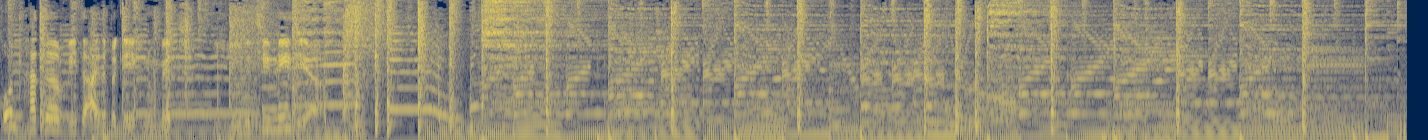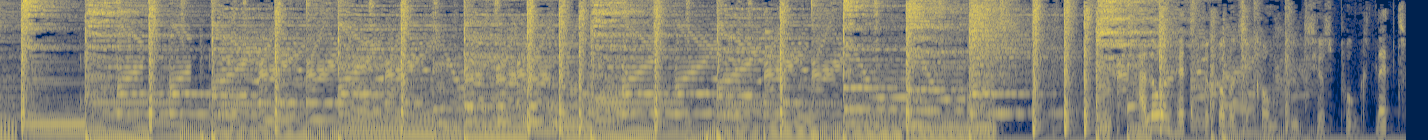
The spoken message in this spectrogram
Und hatte wieder eine Begegnung mit Unity Media. Herzlich willkommen zu Computius.net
